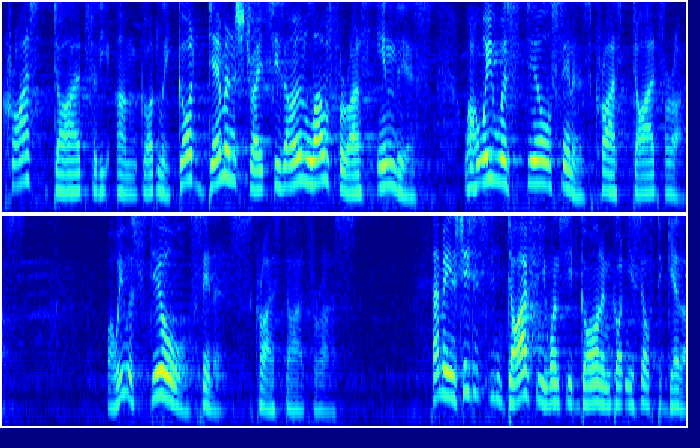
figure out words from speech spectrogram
Christ died for the ungodly. God demonstrates his own love for us in this. While we were still sinners, Christ died for us. While we were still sinners, Christ died for us. That means Jesus didn't die for you once you'd gone and gotten yourself together.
